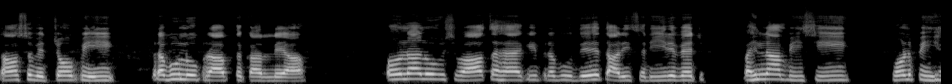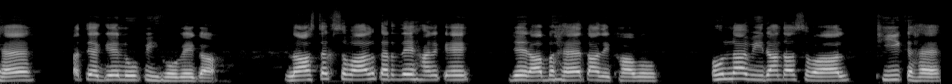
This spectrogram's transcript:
ਤਾਂ ਉਸ ਵਿੱਚੋਂ ਵੀ ਪ੍ਰਭੂ ਨੂੰ ਪ੍ਰਾਪਤ ਕਰ ਲਿਆ। ਉਹਨਾਂ ਨੂੰ ਵਿਸ਼ਵਾਸ ਹੈ ਕਿ ਪ੍ਰਭੂ ਦੇਹਧਾਰੀ ਸਰੀਰ ਵਿੱਚ ਪਹਿਲਾਂ ਵੀ ਸੀ, ਹੁਣ ਵੀ ਹੈ ਅਤੇ ਅੱਗੇ ਨੂੰ ਵੀ ਹੋਵੇਗਾ। ਨਾਸਤਕ ਸਵਾਲ ਕਰਦੇ ਹਨ ਕਿ ਜੇ ਰੱਬ ਹੈ ਤਾਂ ਦਿਖਾਵੋ। ਉਹਨਾਂ ਵੀਰਾਂ ਦਾ ਸਵਾਲ ਠੀਕ ਹੈ।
